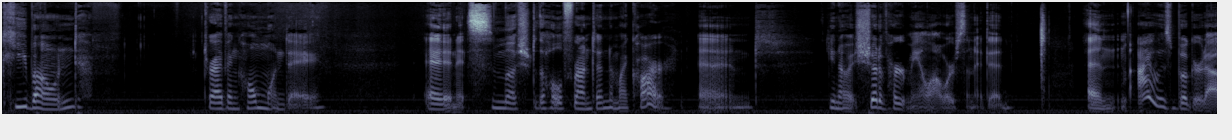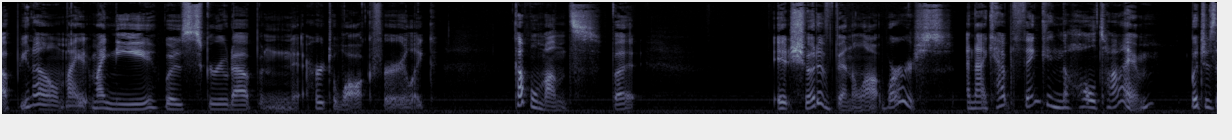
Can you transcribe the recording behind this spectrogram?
T-boned driving home one day and it smushed the whole front end of my car. And, you know, it should have hurt me a lot worse than it did. And I was boogered up, you know, my, my knee was screwed up and it hurt to walk for like a couple months, but it should have been a lot worse. And I kept thinking the whole time, which is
